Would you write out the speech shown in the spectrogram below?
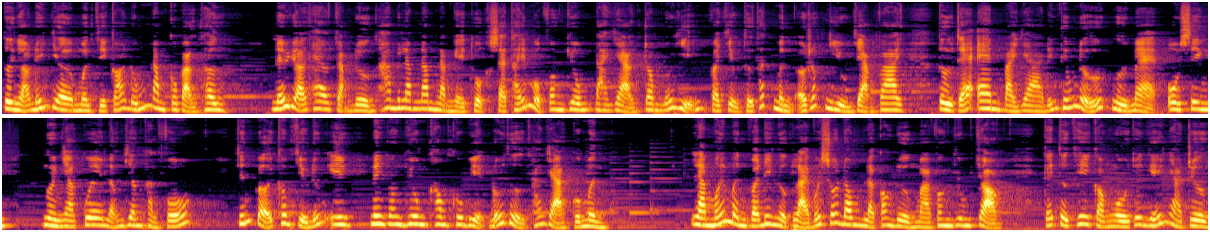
Từ nhỏ đến giờ mình chỉ có đúng 5 cô bạn thân. Nếu dõi theo chặng đường 25 năm làm nghệ thuật sẽ thấy một Vân Dung đa dạng trong lối diễn và chịu thử thách mình ở rất nhiều dạng vai, từ trẻ em, bà già đến thiếu nữ, người mẹ, ô sinh, người nhà quê lẫn dân thành phố. Chính bởi không chịu đứng yên nên Vân Dung không khu biệt đối tượng khán giả của mình. Làm mới mình và đi ngược lại với số đông là con đường mà Vân Dung chọn. Kể từ khi còn ngồi trên ghế nhà trường,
